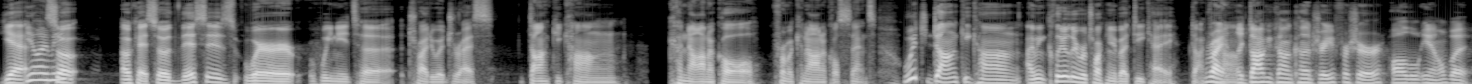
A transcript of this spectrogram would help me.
Yeah. You know what I mean? So okay, so this is where we need to try to address Donkey Kong canonical from a canonical sense. Which Donkey Kong? I mean, clearly we're talking about DK Donkey Right, Kong, like Donkey Kong Country for sure. All the you know, but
